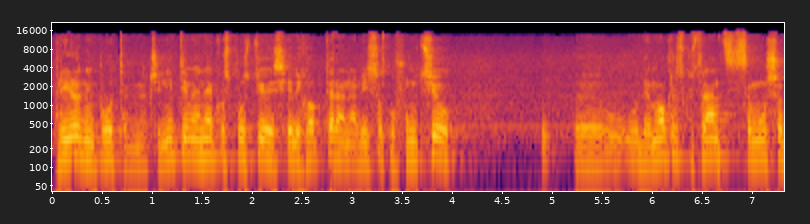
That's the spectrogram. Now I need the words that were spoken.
prirodnim putem. Znači, niti me neko spustio iz helikoptera na visoku funkciju, E, u demokratsku stranci sam ušao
